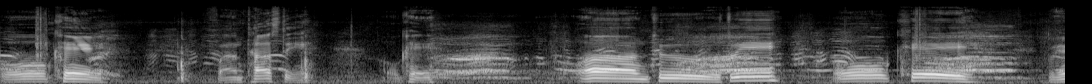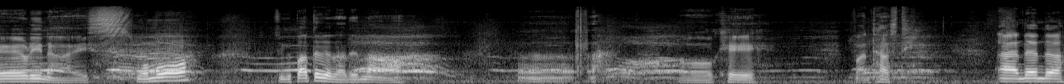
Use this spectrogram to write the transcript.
Okay. Fantastic. Okay. One, two, three. Okay. Very nice. One more. 지금 배터리가 다 됐나? 어, okay. Fantastic. And then the,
